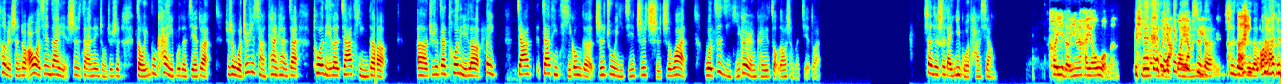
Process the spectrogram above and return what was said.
特别深重。而我现在也是在那种就是走一步看一步的阶段，就是我就是想看看在脱离了家庭的。呃，就是在脱离了被家家庭提供的支柱以及支持之外，我自己一个人可以走到什么阶段，甚至是在异国他乡，可以的，因为还有我们。不行了，我养我养 你。是的，是的，是的，我还 你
